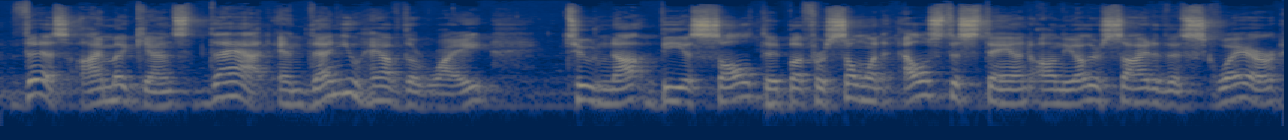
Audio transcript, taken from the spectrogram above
this, I'm against that. And then you have the right to not be assaulted, but for someone else to stand on the other side of the square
